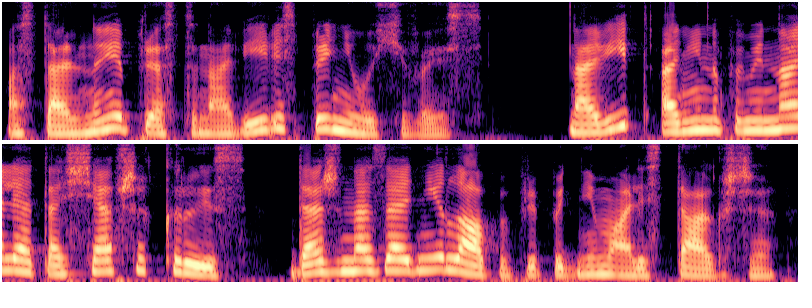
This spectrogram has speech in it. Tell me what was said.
остальные приостановились, принюхиваясь. На вид они напоминали отощавших крыс, даже на задние лапы приподнимались так же –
